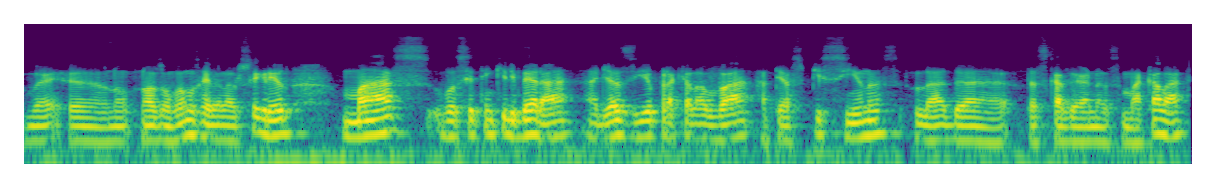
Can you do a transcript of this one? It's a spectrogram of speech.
vai, uh, nós não vamos revelar o segredo, mas você tem que liberar a Jazia para que ela vá até as piscinas lá da, das cavernas Macalá,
